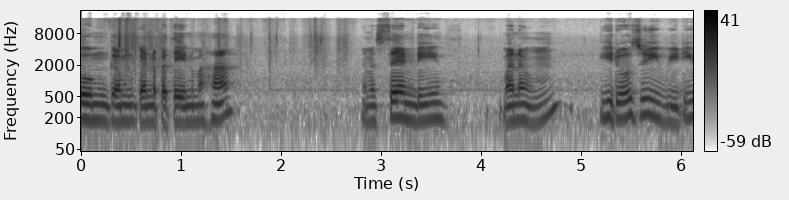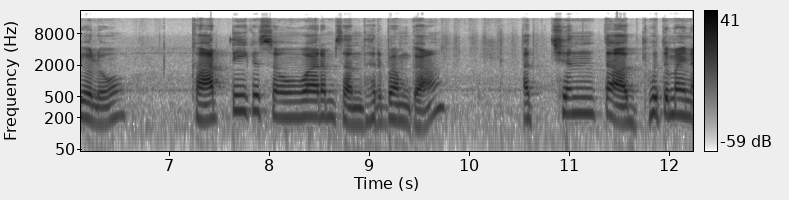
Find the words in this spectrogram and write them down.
ఓం గం గణపతే నమ. నమస్తే అండి. మనం ఈరోజు ఈ వీడియోలో కార్తీక సోమవారం సందర్భంగా అత్యంత అద్భుతమైన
